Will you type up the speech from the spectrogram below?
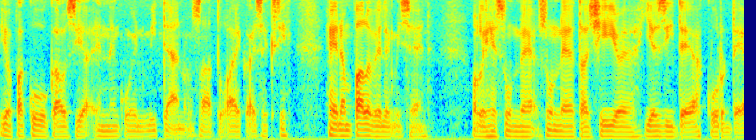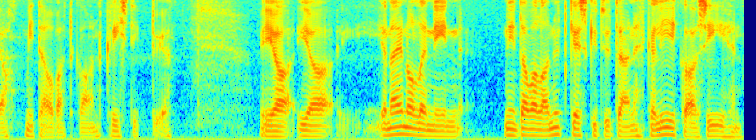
jopa kuukausia ennen kuin mitään on saatu aikaiseksi heidän palvelemiseen. Oli he sunne, sunneja tai shioja, jesideja, kurdeja, mitä ovatkaan kristittyjä. Ja, ja, ja näin ollen niin niin tavallaan nyt keskitytään ehkä liikaa siihen,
